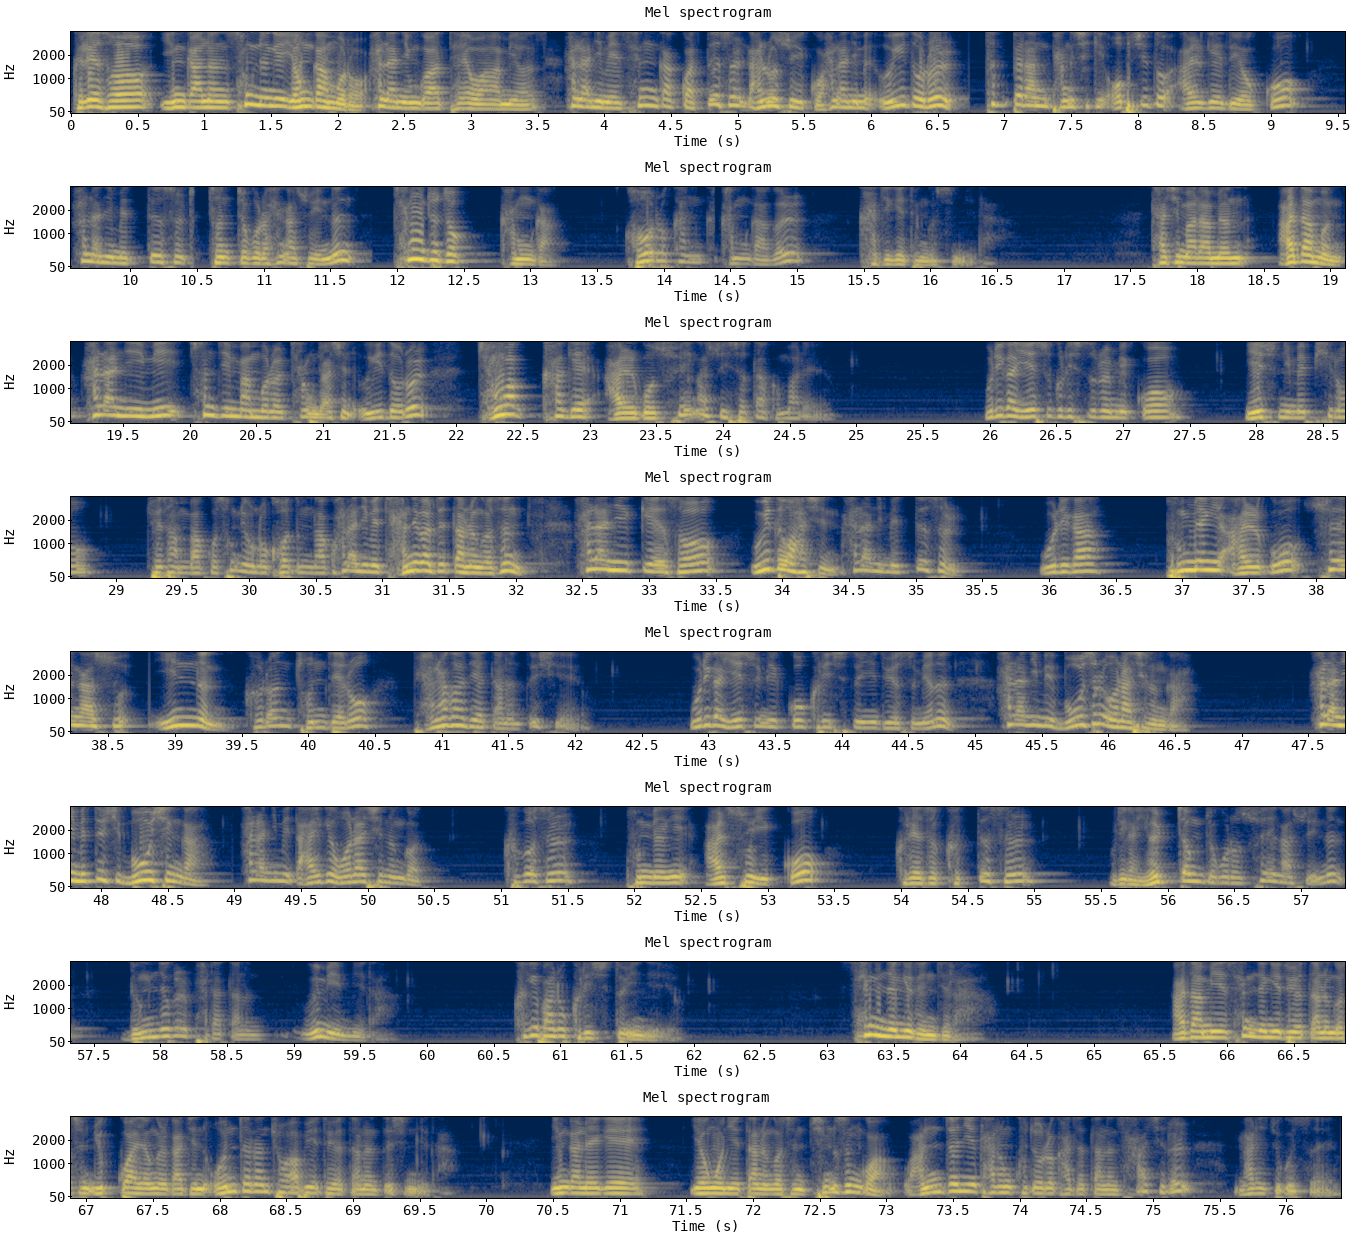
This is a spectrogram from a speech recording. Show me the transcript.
그래서 인간은 성령의 영감으로 하나님과 대화하며 하나님의 생각과 뜻을 나눌 수 있고 하나님의 의도를 특별한 방식이 없이도 알게 되었고 하나님의 뜻을 전적으로 행할 수 있는 창조적 감각, 거룩한 감각을 가지게 된 것입니다. 다시 말하면 아담은 하나님이 천지 만물을 창조하신 의도를 정확하게 알고 수행할 수 있었다 그 말이에요. 우리가 예수 그리스도를 믿고 예수님의 피로 죄산받고 성령으로 거듭나고 하나님의 자녀가 됐다는 것은 하나님께서 의도하신 하나님의 뜻을 우리가 분명히 알고 수행할 수 있는 그런 존재로 변화가 되었다는 뜻이에요. 우리가 예수 믿고 그리스도인이 되었으면 하나님이 무엇을 원하시는가 하나님의 뜻이 무엇인가 하나님이 나에게 원하시는 것 그것을 분명히 알 수 있고 그래서 그 뜻을 우리가 열정적으로 수행할 수 있는 능력을 받았다는 의미입니다. 그게 바로 그리스도인이에요. 생명이 된지라. 아담이 생명이 되었다는 것은 육과 영을 가진 온전한 조합이 되었다는 뜻입니다. 인간에게 영혼이 있다는 것은 짐승과 완전히 다른 구조를 가졌다는 사실을 말해주고 있어요.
